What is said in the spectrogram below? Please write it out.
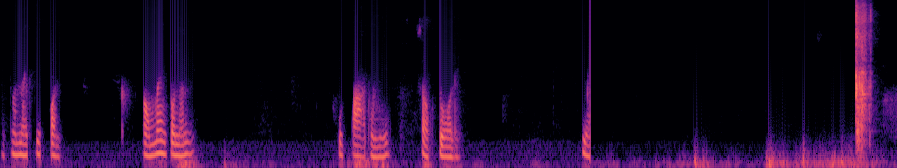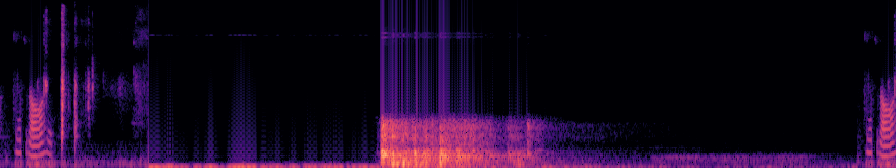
นตัวไหนติดก่อนเอาแม่งตัวนั้นคือปาตัวนี้สองตัวเลย เรียบร้อยเรียบร้อย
